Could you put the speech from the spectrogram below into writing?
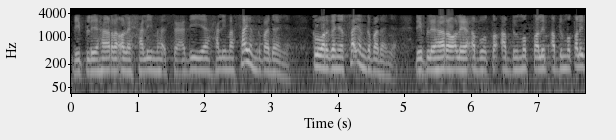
Dipelihara oleh Halimah Sa'diyah. Halimah sayang kepadanya. Keluarganya sayang kepadanya. Dipelihara oleh Abu Abdul Muttalib. Abdul Muttalib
